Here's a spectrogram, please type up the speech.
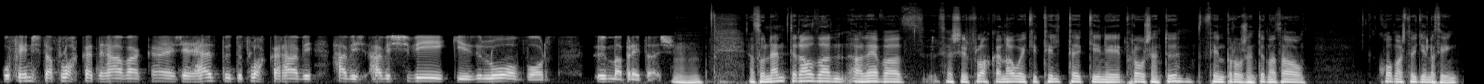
og finnst að flokkarnir hafa, hefðbundu flokkar hafi, hafi, hafi svikið lofvort um að breyta þessu. Mm -hmm. En þú nefndir áðan að ef að þessir flokkar ná ekki tiltekinni prósentu, 5% að þá komast inn á þing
